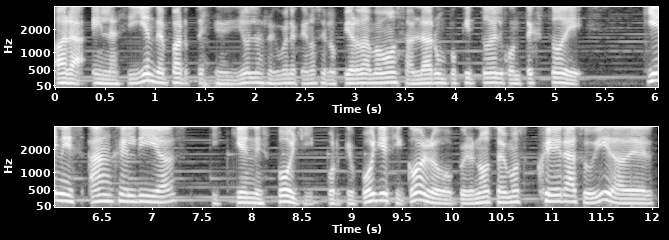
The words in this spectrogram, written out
Ahora, en la siguiente parte, que yo les recomiendo que no se lo pierdan, vamos a hablar un poquito del contexto de quién es Ángel Díaz y quién es Poggi. Porque Poggi es psicólogo, pero no sabemos qué era su vida de él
